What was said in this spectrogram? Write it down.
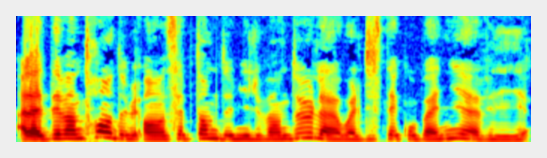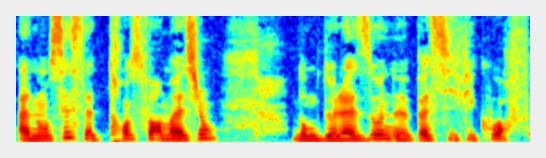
à la D23 en en septembre 2022, la Walt Disney Company avait annoncé cette transformation donc de la zone Pacific Wharf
